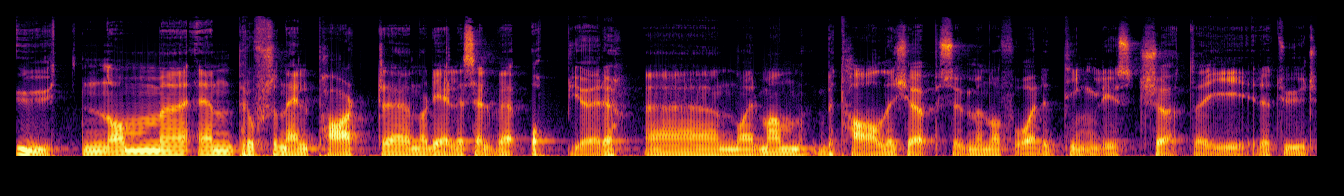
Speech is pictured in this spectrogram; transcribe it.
utenom eh, en profesjonell part eh, når det gjelder selve oppgjøret. Uh, når man betaler kjøpesummen og får et tinglyst skjøte i retur.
